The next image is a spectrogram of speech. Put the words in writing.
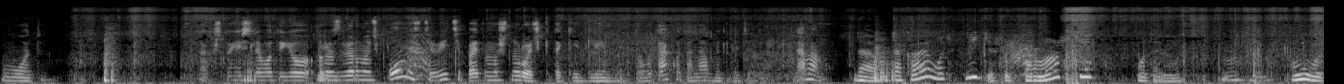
Вот. Что если вот ее развернуть полностью, видите, поэтому шнурочки такие длинные, то вот так вот она выглядит. Да, мам? Да, вот такая вот, видите, чтобы кармашки, вот они. Угу. Они вот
